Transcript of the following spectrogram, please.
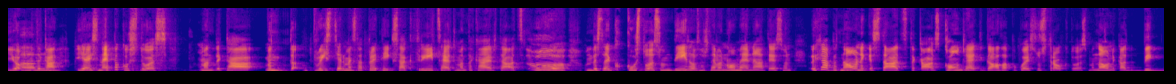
jo, um, tā Um. kā, ja es nepakustos, man tā kā, man tā, viss ķermenis tā pretīgi sāk trīcēt, un man tā kā ir tāds, uh, un es kā kustos un dītos, un es nevaru nomierināties, un it kā pat nav nekas tāds, tā kā konkrēti galvā, par ko es uztrauktos. Man nav nekāda big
